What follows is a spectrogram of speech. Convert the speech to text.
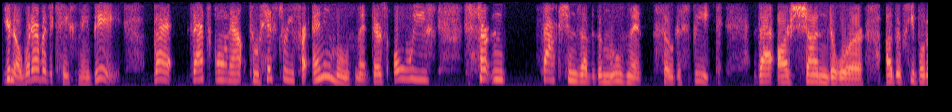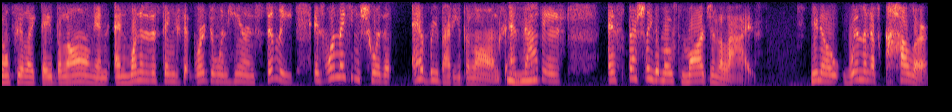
you know, whatever the case may be. But that's gone out through history for any movement. There's always certain factions of the movement, so to speak, that are shunned or other people don't feel like they belong. And, and one of the things that we're doing here in Philly is we're making sure that everybody belongs. Mm-hmm. And that is especially the most marginalized. You know, women of color,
